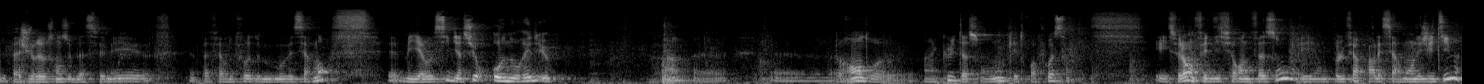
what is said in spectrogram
ne pas jurer au sens de blasphémer, ne pas faire de fausses, de mauvais serments. Mais il y a aussi, bien sûr, honorer Dieu. Hein, rendre un culte à son nom qui est trois fois saint. Et cela, on le fait de différentes façons, et on peut le faire par les serments légitimes,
